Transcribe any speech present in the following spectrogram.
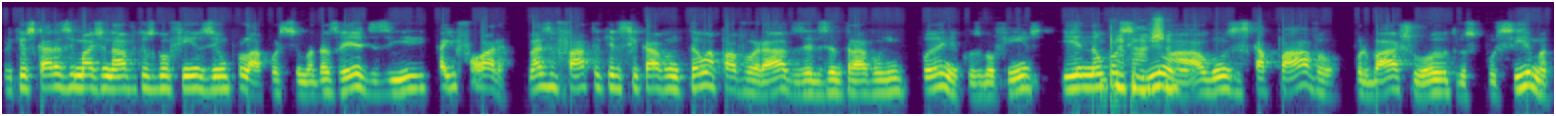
porque os caras imaginavam que os golfinhos iam pular por cima das redes e cair fora. Mas o fato é que eles ficavam tão apavorados, eles entravam em pânico, os golfinhos, e não conseguiam. Alguns escapavam por baixo, outros por cima,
